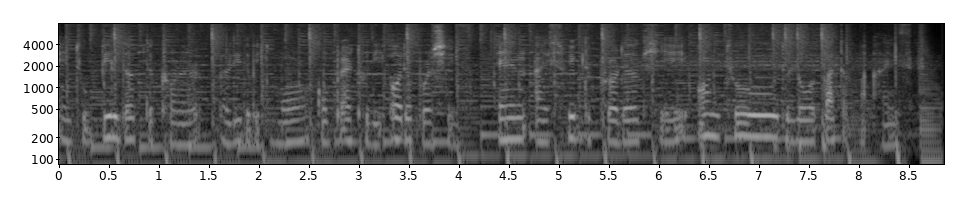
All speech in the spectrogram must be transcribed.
and to build up the color a little bit more compared to the other brushes. And I sweep the product here onto the lower part of my eyes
